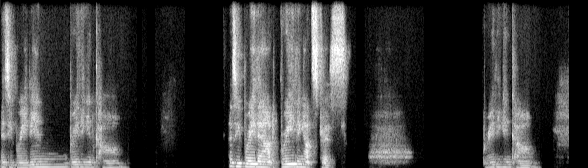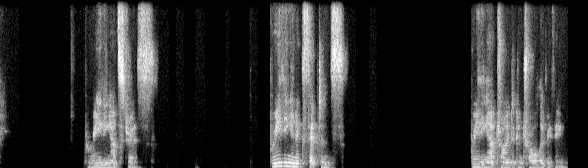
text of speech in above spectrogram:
As you breathe in, breathing in calm. As you breathe out, breathing out stress. Breathing in calm. Breathing out stress. Breathing in acceptance. Breathing out, trying to control everything.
